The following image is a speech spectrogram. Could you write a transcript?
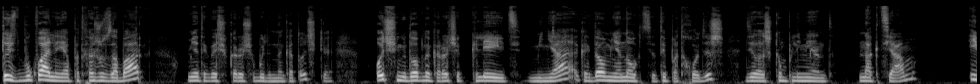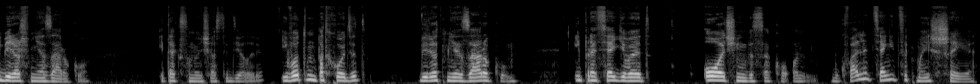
То есть буквально я подхожу за бар, у меня тогда еще, короче, были ноготочки. Очень удобно, короче, клеить меня, когда у меня ногти. Ты подходишь, делаешь комплимент ногтям и берешь меня за руку. И так со мной часто делали. И вот он подходит, берет меня за руку и протягивает очень высоко. Он буквально тянется к моей шее.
